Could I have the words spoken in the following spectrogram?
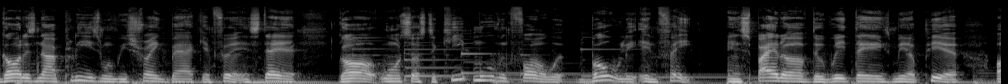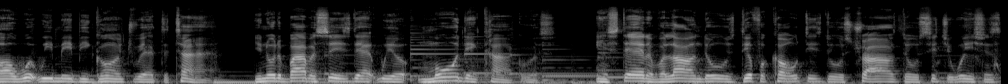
God is not pleased when we shrink back in fear. Instead, God wants us to keep moving forward boldly in faith, in spite of the way things may appear or what we may be going through at the time. You know, the Bible says that we're more than conquerors. Instead of allowing those difficulties, those trials, those situations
